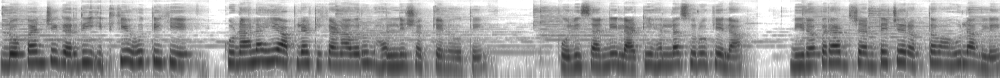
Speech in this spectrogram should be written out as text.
लोकांची गर्दी इतकी होती की कुणालाही आपल्या ठिकाणावरून हलणे शक्य नव्हते. पोलिसांनी लाठी हल्ला सुरू केला. निरपराध जनतेचे रक्त वाहू लागले.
